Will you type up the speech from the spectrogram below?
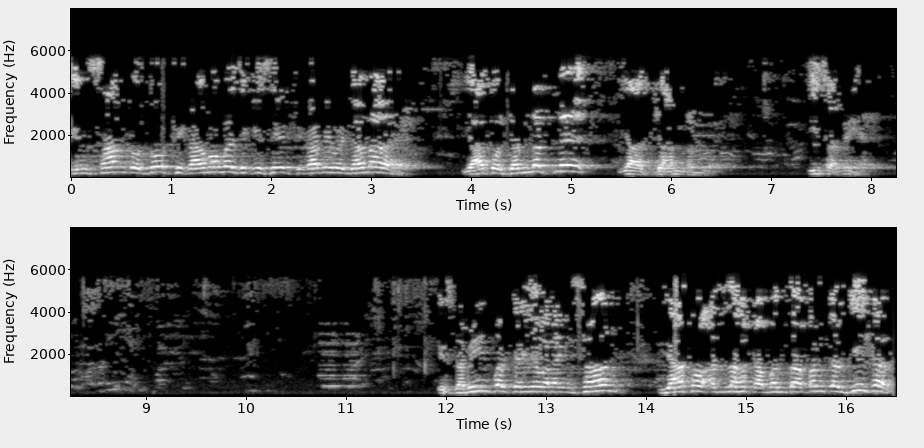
انسان کو دو ٹھکانوں میں سے کسی ایک ٹھکانے میں جانا ہے، یا تو جنت میں یا جہنم میں۔ ایسا نہیں ہے۔ اس زمین پر چلنے والا انسان یا تو اللہ کا بندہ بن کر جی کر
